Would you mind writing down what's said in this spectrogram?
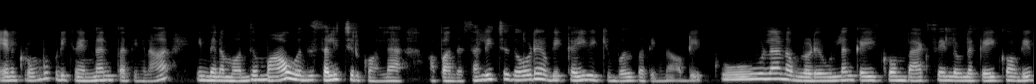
எனக்கு ரொம்ப பிடிக்கும் என்னன்னு பார்த்தீங்கன்னா, இந்த நம்ம வந்து மாவு வந்து சலிச்சிருக்கோம்ல, அப்போ அந்த சலிச்சதோட அப்படியே கை வைக்கும்போது பார்த்தீங்கன்னா, அப்படியே கூலாக நம்மளுடைய உள்ளங்கைக்கும், பேக் சைடில் உள்ள கைக்கும் அப்படியே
